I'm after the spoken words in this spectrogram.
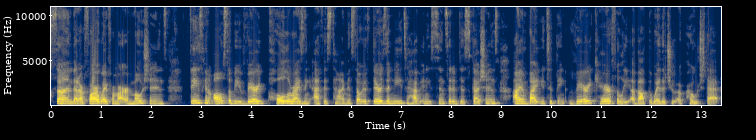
sun that are far away from our emotions, things can also be very polarizing at this time. And so if there's a need to have any sensitive discussions, I invite you to think very carefully about the way that you approach that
